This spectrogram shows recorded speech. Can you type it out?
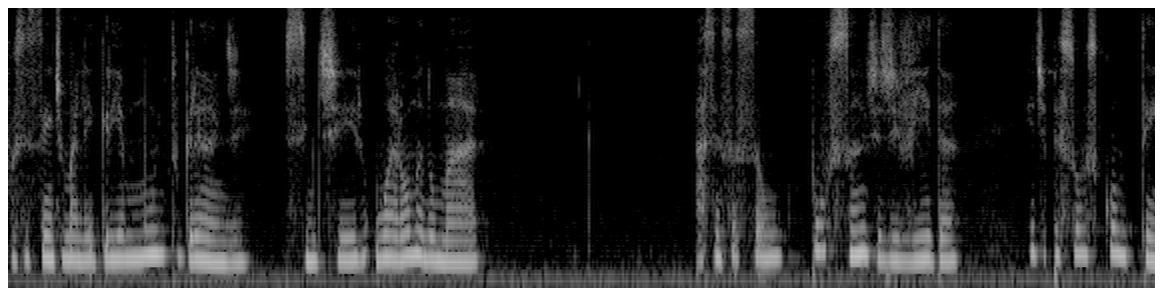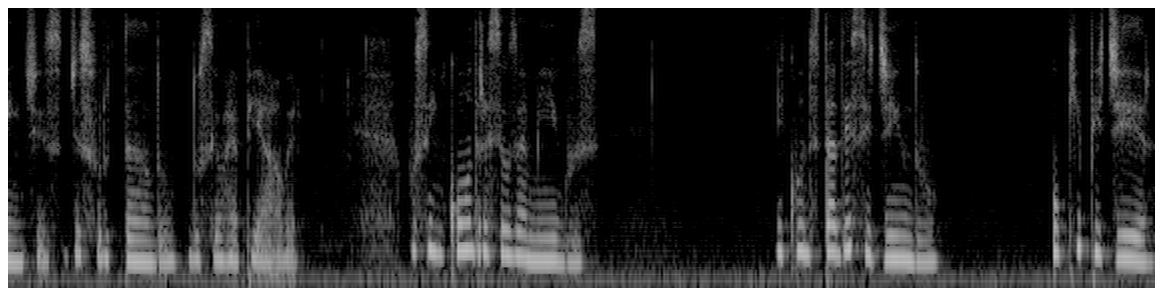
Você sente uma alegria muito grande de sentir o aroma do mar, a sensação pulsante de vida e de pessoas contentes desfrutando do seu happy hour. Você encontra seus amigos e, quando está decidindo o que pedir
